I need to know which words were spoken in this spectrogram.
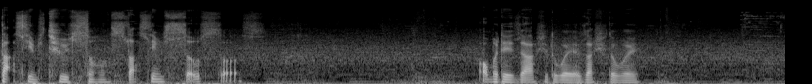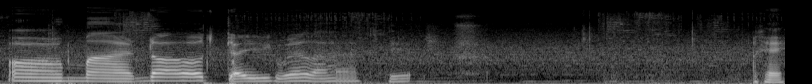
That seems too sauce. That seems so sauce. Oh my days, actually the way, it's actually the way. Oh my lord, gay relax, bitch. Okay.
